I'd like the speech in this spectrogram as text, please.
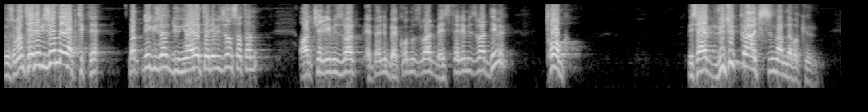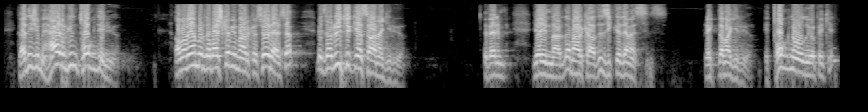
E o zaman televizyon da yaptık de. Bak ne güzel dünyaya televizyon satan Arçelik'imiz var, efendim Beko'muz var, Bestere'miz var değil mi? TOG. Mesela Rütük açısından da bakıyorum. Kardeşim her gün TOG deniyor. Ama ben burada başka bir marka söylersem mesela Rütük yasağına giriyor. Efendim yayınlarda marka adı zikredemezsiniz. Reklama giriyor. E TOG ne oluyor peki?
